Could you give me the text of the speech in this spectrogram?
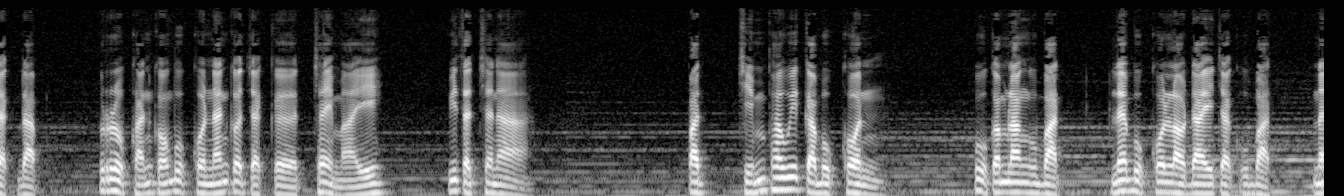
จะดับ รูปขันของบุคคลนั้นก็จะเกิดใช่ไหม วิจัชนา ปัจ ฉิมภวิกบุคคล ผู้กำลังอุบัติ และบุคคลเหล่าใดจากอุบัติใน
